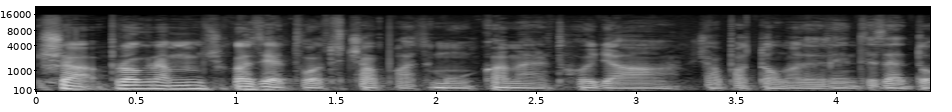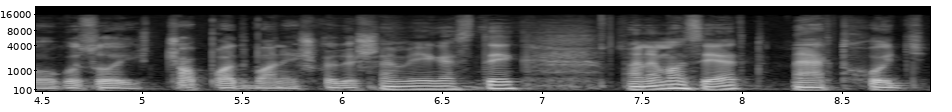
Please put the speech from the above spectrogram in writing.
És a program nem csak azért volt csapatmunka, mert hogy a csapatom az intézet dolgozói csapatban és közösen végezték, hanem azért, mert hogy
